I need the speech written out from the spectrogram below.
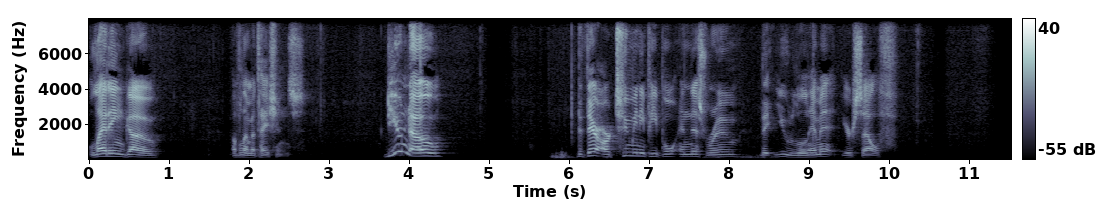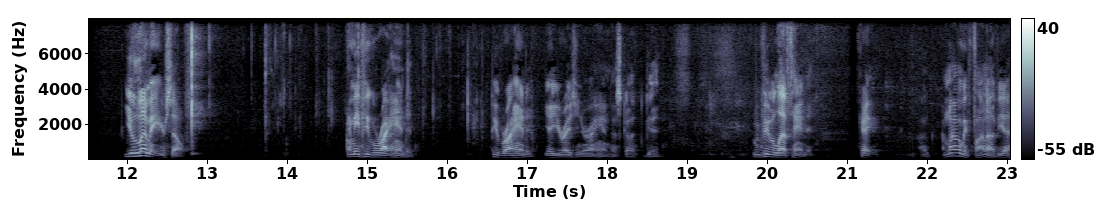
letting go of limitations. Do you know that there are too many people in this room that you limit yourself? You limit yourself. How many people right handed? People right handed. Yeah, you're raising your right hand. That's good. Good. How many people left handed? Okay. I'm not going to make fun of you.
